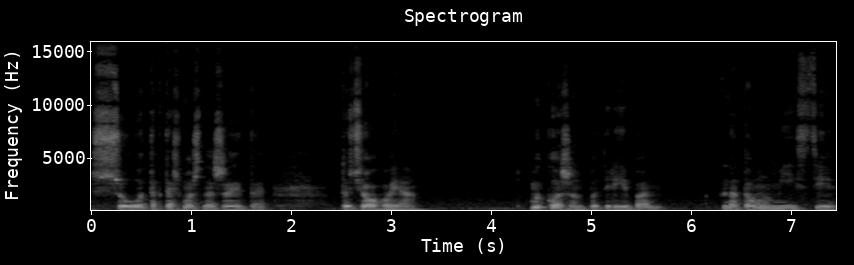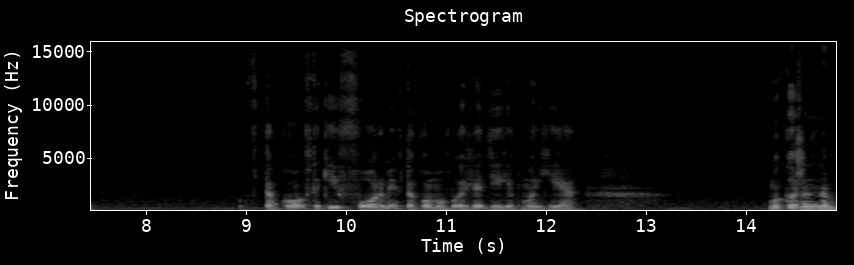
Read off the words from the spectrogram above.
що так теж можна жити. До чого я? Ми кожен потрібен на тому місці, в, тако, в такій формі, в такому вигляді, як ми є. Ми кожен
